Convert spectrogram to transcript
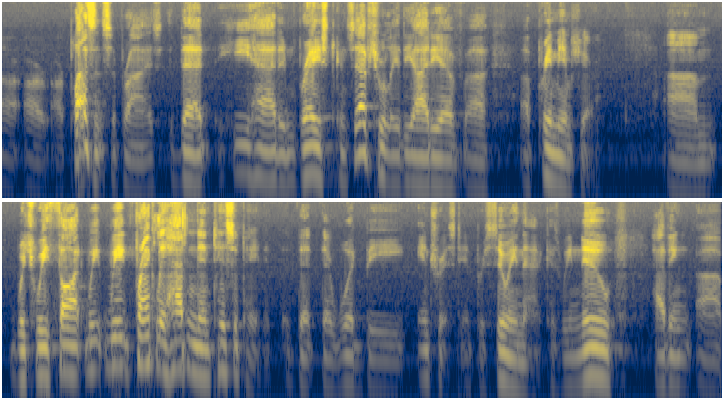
our, our, pleasant surprise, that he had embraced conceptually the idea of, uh, of premium share, um, which we thought, we, we frankly hadn't anticipated that there would be interest in pursuing that because we knew, having uh,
